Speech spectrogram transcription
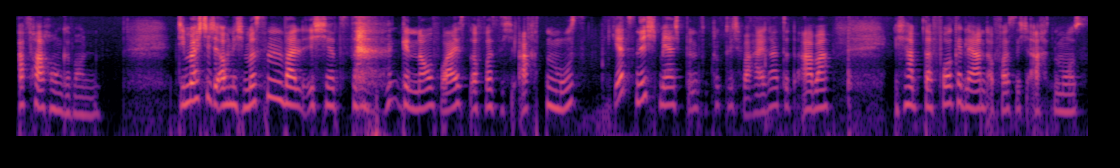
Erfahrung gewonnen. Die möchte ich auch nicht missen, weil ich jetzt genau weiß, auf was ich achten muss. Jetzt nicht mehr, ich bin glücklich verheiratet, aber ich habe davor gelernt, auf was ich achten muss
